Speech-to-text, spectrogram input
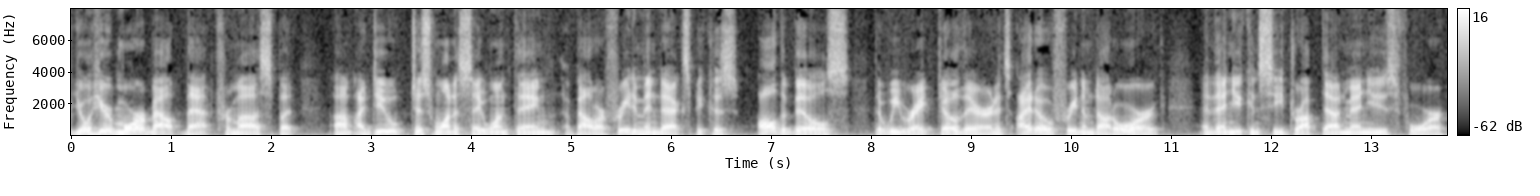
You'll hear more about that from us, but um, I do just want to say one thing about our Freedom Index because all the bills that we rate go there, and it's idahofreedom.org. And then you can see drop down menus for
